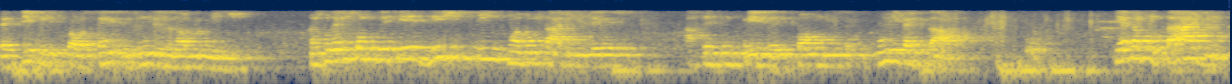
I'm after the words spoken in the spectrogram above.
versículo de Colossenses 1, 19 e 20. Nós podemos concluir que existe sim uma vontade de Deus a ser cumprida de forma universal. E essa vontade,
